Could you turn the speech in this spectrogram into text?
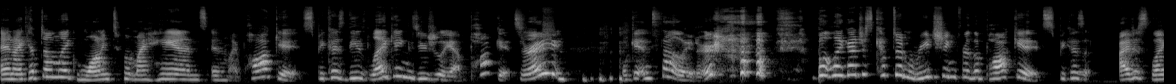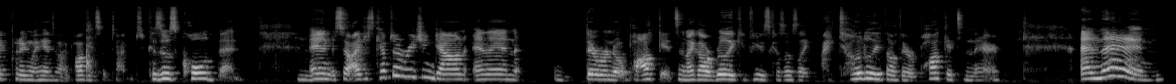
and i kept on like wanting to put my hands in my pockets because these leggings usually have pockets right we'll get into that later but like i just kept on reaching for the pockets because I just like putting my hands in my pockets sometimes because it was cold then. Mm. And so I just kept on reaching down and then there were no pockets and I got really confused because I was like, I totally thought there were pockets in there. And then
